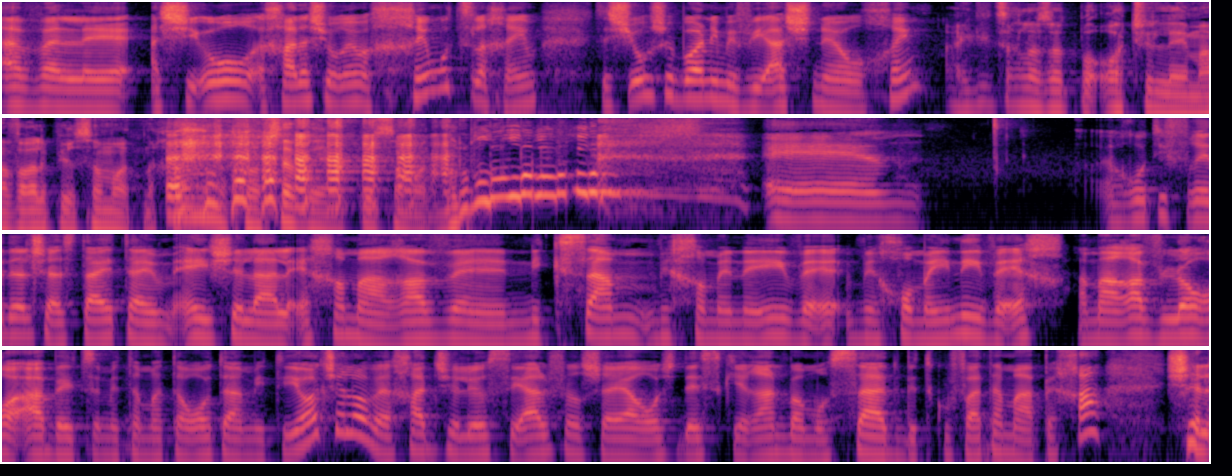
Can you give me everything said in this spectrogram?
אבל uh, השיעור, אחד השיעורים הכי מוצלחים, זה שיעור שבו אני מביאה שני אורחים. הייתי צריך לעשות פה אות של אה, מעבר לפרסומות, נכון? עכשיו אה, פרסומות. רותי פרידל שעשתה את ה-MA שלה על איך המערב אה, נקסם מחמינאי ו- מחומייני, ואיך המערב לא ראה בעצם את המטרות האמיתיות שלו, ואחד של יוסי אלפר שהיה ראש דסק איראן במוסד בתקופת המהפכה, של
